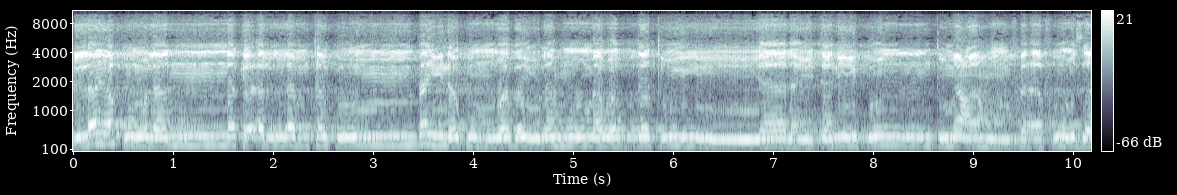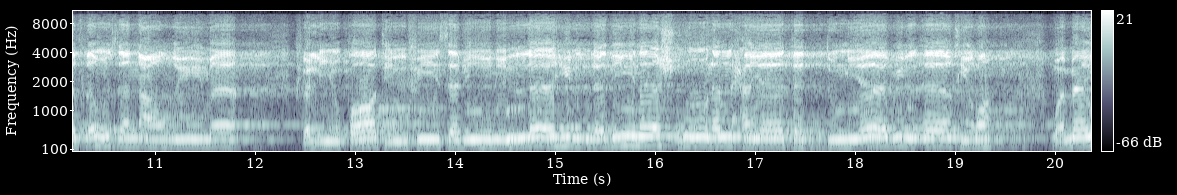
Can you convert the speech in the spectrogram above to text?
ليقولن كأن لم تكن بينكم وبينه مودة يا ليتني كنت معهم فأفوز فوزا عظيما. فليقاتل في سبيل الله الذين يشرون الحياة الدنيا بالآخرة. ومن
